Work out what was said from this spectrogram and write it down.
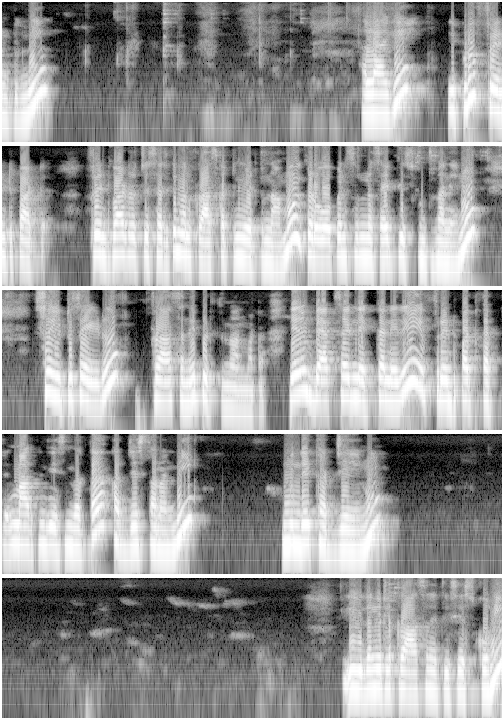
ఉంటుంది. అలాగే ఇప్పుడు ఫ్రంట్ పార్ట్ ఫ్రంట్ పార్ట్ వచ్చేసరికి మనం క్రాస్ కటింగ్ పెడుతున్నాము. ఇక్కడ ఓపెన్స్ ఉన్న సైడ్ తీసుకుంటున్నాను నేను. సో ఇటు సైడ్ క్రాస్ అనేది పెడుతున్నాను అనమాట నేను బ్యాక్ సైడ్ నెక్ అనేది ఫ్రంట్ పార్ట్ కట్ మార్కింగ్ చేసిన తర్వాత కట్ చేస్తానండి. ముందే కట్ చేయను. ఈ విధంగా ఇట్లా క్రాస్ అనేది తీసేసుకొని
